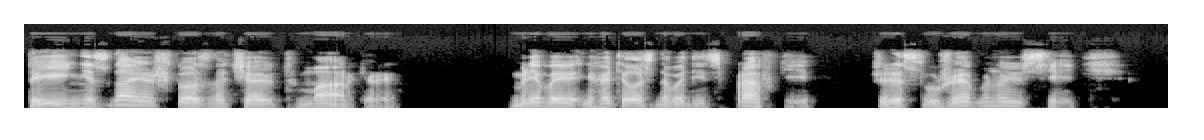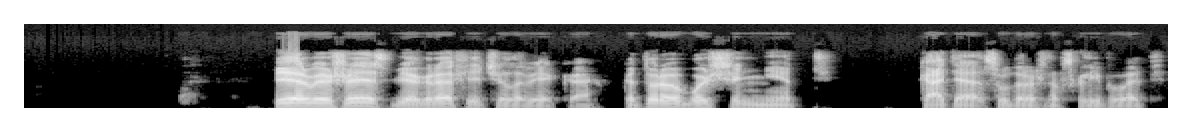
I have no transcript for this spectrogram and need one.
ты не знаешь, что означают маркеры. Мне бы не хотелось наводить справки через служебную сеть. Первые шесть — биография человека, которого больше нет. Катя судорожно всхлипывает.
